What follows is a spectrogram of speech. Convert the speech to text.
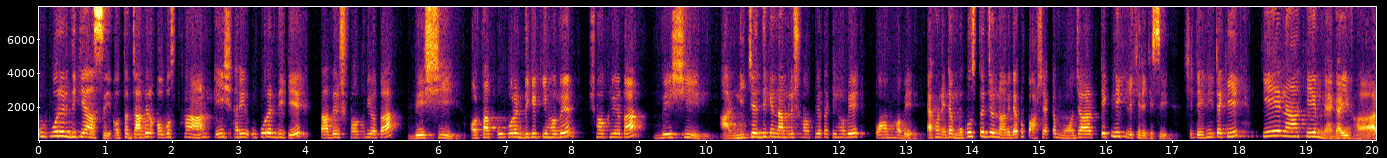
উপরের দিকে আছে, অর্থাৎ যাদের অবস্থান এই সারির উপরের দিকে তাদের সক্রিয়তা বেশি। অর্থাৎ উপরের দিকে কি হবে? সক্রিয়তা বেশি। আর নিচের দিকে নামলে সক্রিয়তা কি হবে? কম হবে। এখন এটা মুখস্থের জন্য আমি দেখো পাশে একটা মজার টেকনিক লিখে রেখেছি। সেই টেকনিকটা কি? কে না কে ম্যাগাইভার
